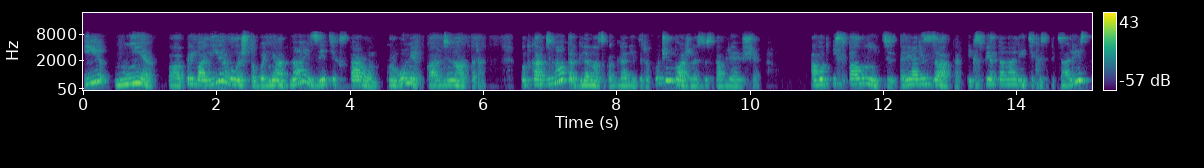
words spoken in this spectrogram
И не превалировала, чтобы ни одна из этих сторон, кроме координатора. Вот координатор для нас, как для лидеров, очень важная составляющая. А вот исполнитель, реализатор, эксперт-аналитик и специалист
